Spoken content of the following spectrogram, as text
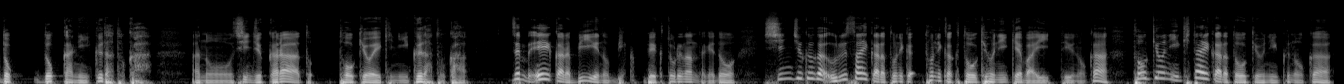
ど、どっかに行くだとか、あの、新宿から東京駅に行くだとか、全部 A から B へのベクトルなんだけど、新宿がうるさいからとにかとにかく東京に行けばいいっていうのか、東京に行きたいから東京に行くのか、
